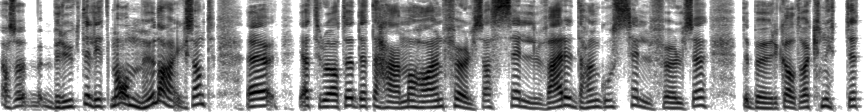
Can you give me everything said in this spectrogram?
altså, Bruk det litt med omhu, da. ikke sant? Eh, jeg tror at dette her med å ha en følelse av selvverd, ha en god selvfølelse, det bør ikke alltid være knyttet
